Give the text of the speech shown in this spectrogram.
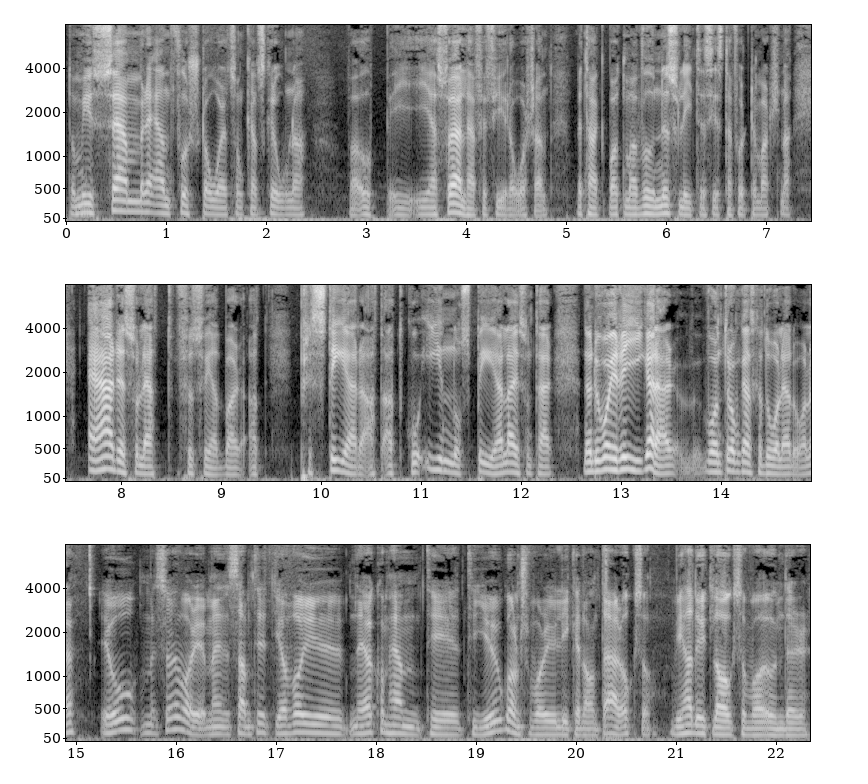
De är ju sämre än första året som Karlskrona var upp i, i SHL här för fyra år sedan Med tanke på att de har vunnit så lite de sista 40 matcherna Är det så lätt för Svedberg att prestera, att, att gå in och spela i sånt här När du var i Riga där, var inte de ganska dåliga då eller? Jo, men så var det ju. Men samtidigt, jag var ju, när jag kom hem till, till Djurgården så var det ju likadant där också. Vi hade ju ett lag som var under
